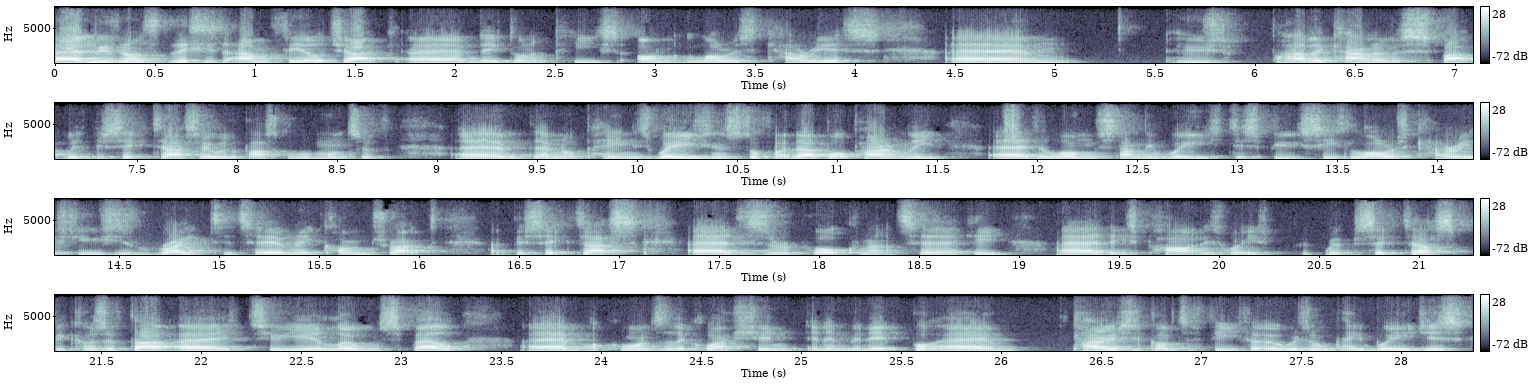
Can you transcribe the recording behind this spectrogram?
Uh, moving on to this is Anfield, Jack. Um, they've done a piece on Loris Karius um, who's had a kind of a spat with Besiktas over the past couple of months of um, them not paying his wages and stuff like that. But apparently, uh, the long-standing wage dispute sees Loris Karius use his right to terminate contract at Besiktas. Uh, this is a report coming out of Turkey uh, that he's parted his ways with Besiktas because of that uh, two-year loan spell. Um, I'll come on to the question in a minute, but. Um, Karius has gone to FIFA over his unpaid wages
